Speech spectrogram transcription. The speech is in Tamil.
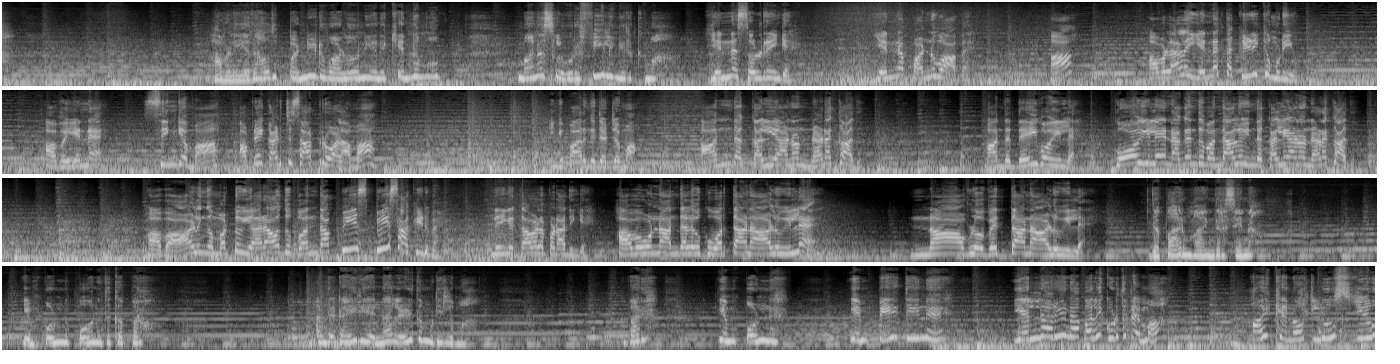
அவளை ஏதாவது பண்ணிடுவாளோன்னு எனக்கு என்னமோ மனசுல ஒரு ஃபீலிங் இருக்குமா? என்ன சொல்றீங்க? என்ன பண்ணுவா அவ? ஆ? அவளால என்னத்தை கிழிக்க முடியும்? அவ என்ன சிங்கமா? அப்படியே கடிச்சு சாப்பிட்டுருவாளாமா? இங்க பாருங்க ஜட்ஜம்மா. அந்த கல்யாணம் நடக்காது. அந்த தெய்வம் இல்ல. கோயிலே நகர்ந்து வந்தாலும் இந்த கல்யாணம் நடக்காது. அவ ஆளுங்க மட்டும் யாராவது வந்தா பீஸ் பீஸ் ஆக்கிடுவேன். நீங்க கவலைப்படாதீங்க. அவ ஒண்ணு அந்த அளவுக்கு ஒர்த்தான ஆளும் இல்ல. நான் அவ்வளோ வெத்தான ஆளும் இல்ல. இத பாருமா இந்திரசேனா என் பொண்ணு போனதுக்கு அப்புறம் அந்த டைரி என்னால் எழுத முடியலமா பாரு என் பொண்ணு என் பேத்தின்னு எல்லாரையும் நான் பலி கொடுத்துட்டேம்மா. ஐ cannot லூஸ் யூ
